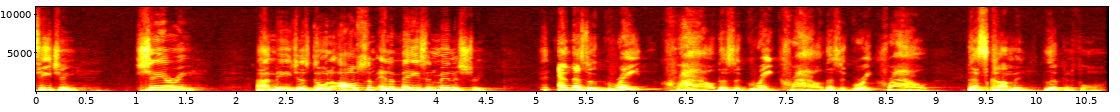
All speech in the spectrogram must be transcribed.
teaching, sharing. I mean, just doing awesome and amazing ministry. And there's a great crowd. There's a great crowd. There's a great crowd that's coming looking for him.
